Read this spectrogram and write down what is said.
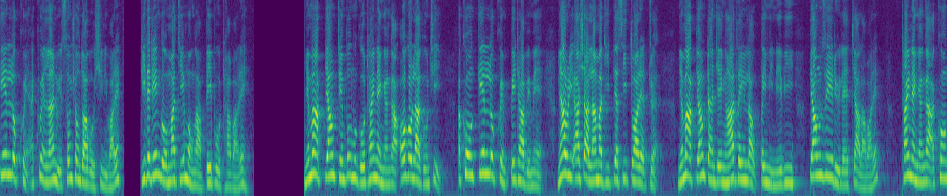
ကင်းလွတ်ခွင့်အခွင့်လန်းတွေဆုံးရှုံးသွားဖို့ရှိနေပါတယ်။ဒီသတင်းကိုမတ်ကြီးမုံကပေးပို့ထားပါတယ်။မြမပြောင်းတင်ပို့မှုကိုထိုင်းနိုင်ငံကဩဂုတ်လကုန်ထိအခွန်ကင်းလွတ်ခွင့်ပေးထားပေမဲ့မြောက်ရီအာရှလမ်းမကြီးပျက်စီးသွားတဲ့အတွက် မြမပြောင်းတန်ကျဲ9သိန်းလောက်ပိတ်မိနေပြီးပြောင်းဈေးတွေလည်းကျလာပါတယ်။ထိုင်းနိုင်ငံကအခွန်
